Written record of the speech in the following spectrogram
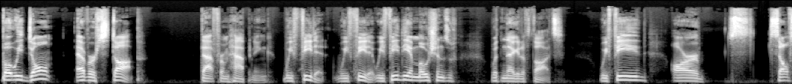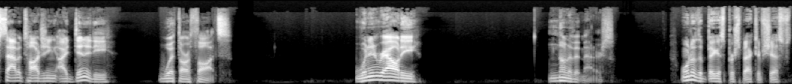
But we don't ever stop that from happening. We feed it. We feed it. We feed the emotions with negative thoughts. We feed our self sabotaging identity with our thoughts. When in reality, none of it matters. One of the biggest perspective shifts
